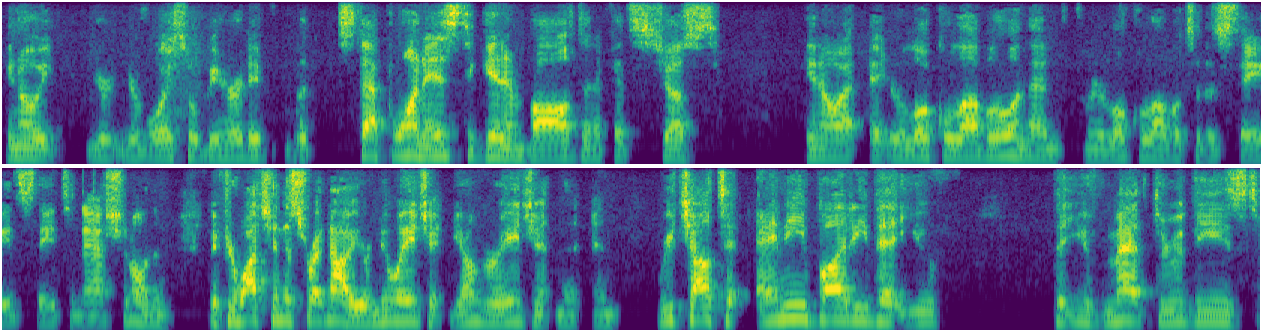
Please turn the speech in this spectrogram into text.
you know, your your voice will be heard. If, but step one is to get involved, and if it's just you know, at, at, your local level, and then from your local level to the state, state to national. And then if you're watching this right now, you're a new agent, younger agent, and, and reach out to anybody that you've that you've met through these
